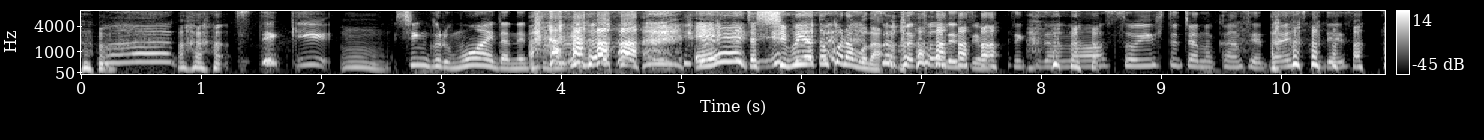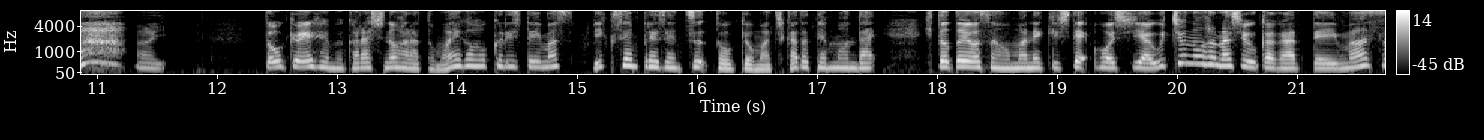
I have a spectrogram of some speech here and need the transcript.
素敵。うん、シングルモアイだね次。えー、じゃあ渋谷とコラボだ。そうそうですよ。素敵だな。そういう人ちゃんの感性大好きです。はい。東京 FM から篠原智恵がお送りしていますビクセンプレゼンツ東京街角天文台人とよさんをお招きして星や宇宙のお話を伺っています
